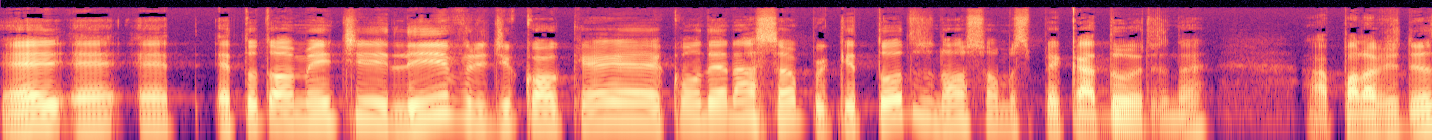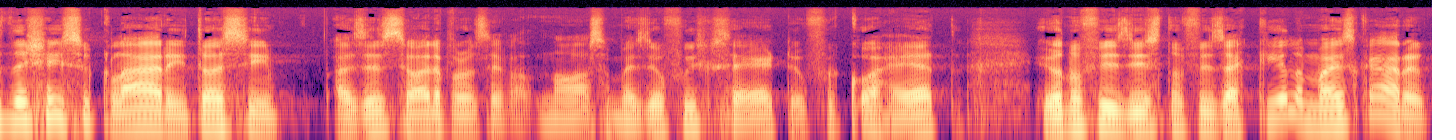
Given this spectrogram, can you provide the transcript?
é, é, é, é totalmente livre de qualquer condenação, porque todos nós somos pecadores, né? A palavra de Deus deixa isso claro. Então, assim, às vezes você olha para você e fala, nossa, mas eu fui certo, eu fui correto, eu não fiz isso, não fiz aquilo, mas, cara,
